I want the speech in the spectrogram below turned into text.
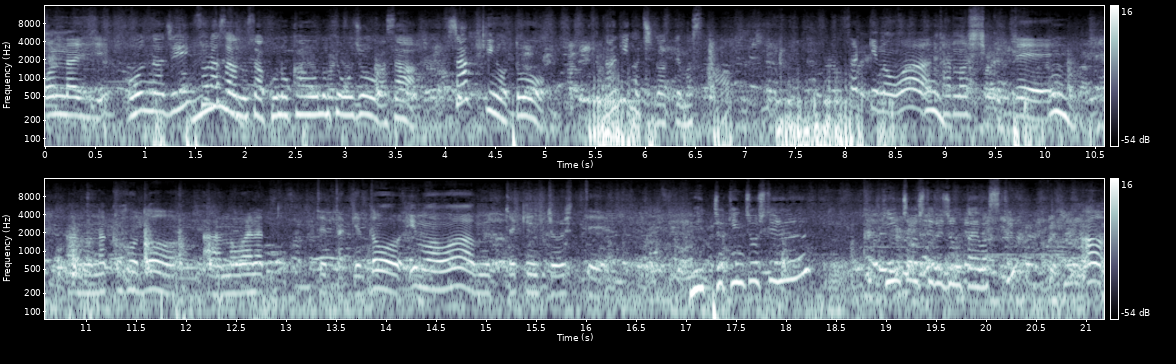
同じ同じ？そらさんのさこの顔の表情はさ、さっきのと何が違ってますか？さっきのは楽しくて、うんあの泣くほどあの笑ってたけど今はめっちゃ緊張してめっちゃ緊張してる？緊張してる状態は好き？あ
